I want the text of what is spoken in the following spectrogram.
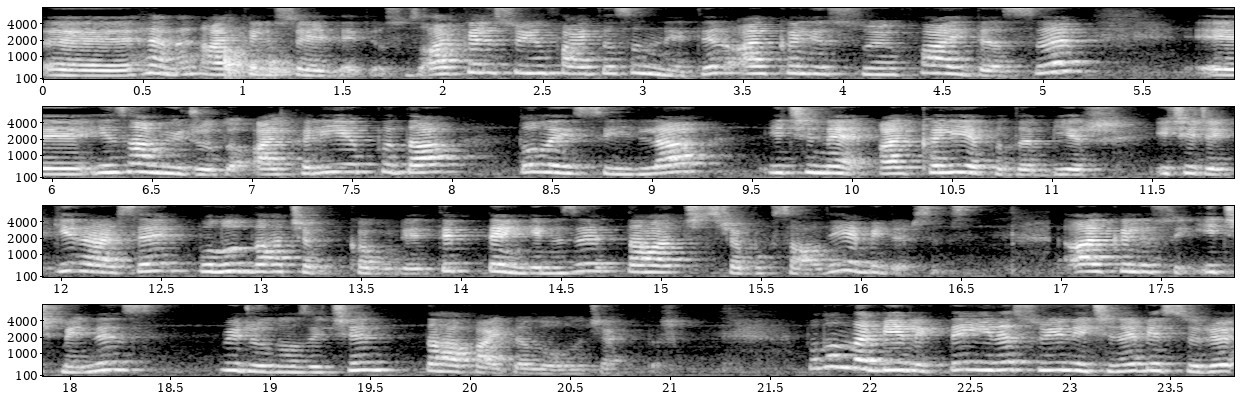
e, hemen alkali su elde ediyorsunuz. Alkali suyun faydası nedir? Alkali suyun faydası e, insan vücudu alkali yapıda. Dolayısıyla içine alkali yapıda bir içecek girerse bunu daha çabuk kabul edip dengenizi daha çabuk sağlayabilirsiniz. Alkali su içmeniz vücudunuz için daha faydalı olacaktır. Bununla birlikte yine suyun içine bir sürü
